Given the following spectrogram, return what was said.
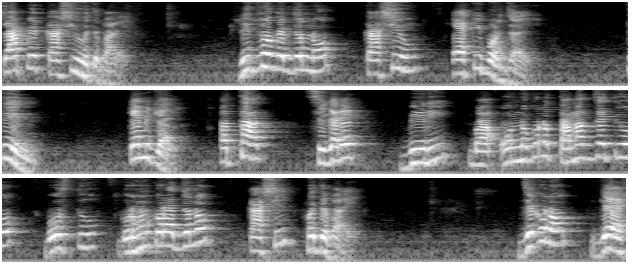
চাপে কাশি হতে পারে। হৃদরোগের জন্য কাশিও একই পর্যায়ে। তিন কেমিক্যাল অর্থাৎ সিগারেট, বিড়ি বা অন্য কোনো তামাক জাতীয় বস্তু গ্রহণ করার জন্য কাশি হতে পারে। যে কোনো গ্যাস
